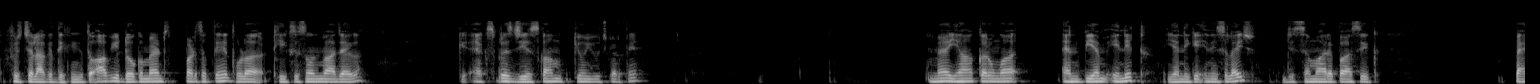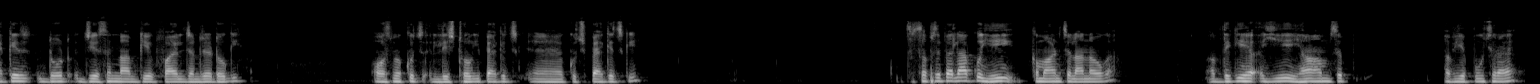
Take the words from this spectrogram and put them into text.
फिर चला के देखेंगे। तो आप ये डॉक्यूमेंट्स पढ़ सकते हैं, थोड़ा ठीक से समझ में आ जाएगा कि एक्सप्रेस जीएस का हम क्यों यूज़ करते हैं। मैं यहाँ करूँगा एन पी एम इनिट यानी कि इनिशलाइज जिससे हमारे पास एक पैकेज डॉट जेसन नाम की एक फ़ाइल जनरेट होगी। और उसमें कुछ लिस्ट होगी पैकेज कुछ पैकेज की। तो सबसे पहले आपको यही कमांड चलाना होगा। अब देखिए, ये यहाँ हमसे अब ये पूछ रहा है,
